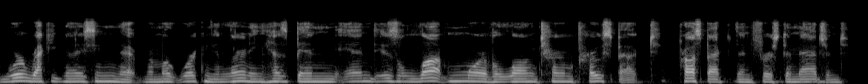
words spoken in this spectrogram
We're recognizing that remote working and learning has been and is a lot more of a long-term prospect prospect than first imagined.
